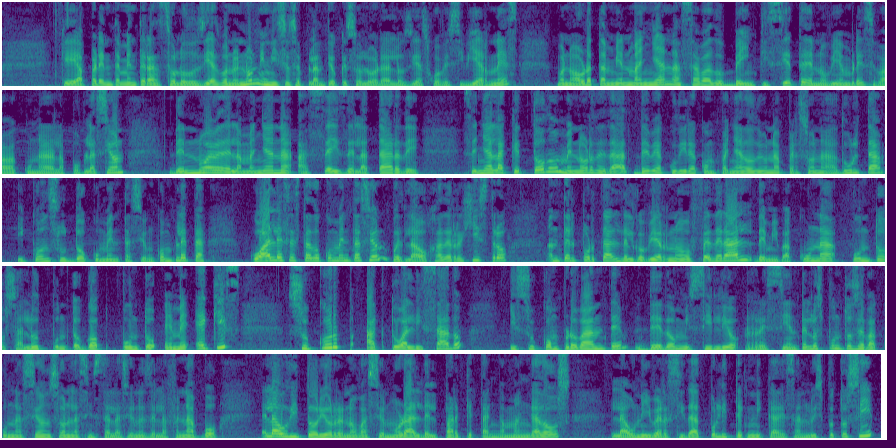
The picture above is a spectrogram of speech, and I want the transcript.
que aparentemente era solo dos días. Bueno, en un inicio se planteó que solo era los días jueves y viernes. Bueno, ahora también mañana, sábado 27 de noviembre, se va a vacunar a la población de 9 de la mañana a 6 de la tarde. Señala que todo menor de edad debe acudir acompañado de una persona adulta y con su documentación completa. ¿Cuál es esta documentación? Pues la hoja de registro ante el portal del gobierno federal de mivacuna.salud.gov.mx su CURP actualizado y su comprobante de domicilio reciente. Los puntos de vacunación son las instalaciones de la FENAPO, el Auditorio Renovación Moral del Parque Tangamanga 2, la Universidad Politécnica de San Luis Potosí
